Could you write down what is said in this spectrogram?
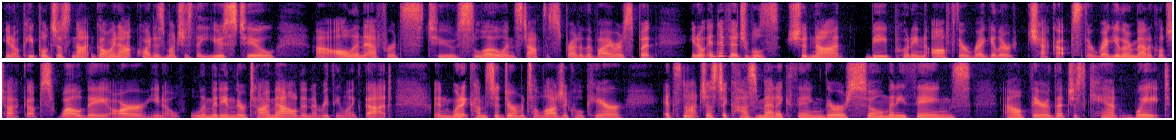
you know, people just not going out quite as much as they used to, uh, all in efforts to slow and stop the spread of the virus. But, you know, individuals should not be putting off their regular checkups, their regular medical checkups while they are, you know, limiting their time out and everything like that. And when it comes to dermatological care, it's not just a cosmetic thing. There are so many things out there that just can't wait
